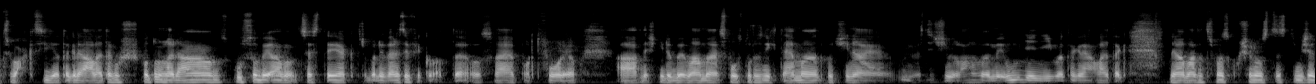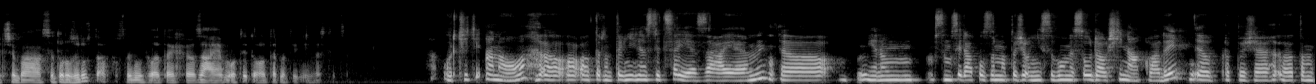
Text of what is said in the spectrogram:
třeba akcí a tak dále, tak už potom hledá způsoby a cesty, jak třeba diverzifikovat své portfolio. A v dnešní době máme spoustu různých témat, počínaje investičními lahvemi, uměním a tak dále. Tak máte třeba zkušenost s tím, že třeba se to rozrůstá v posledních letech zájem o tyto alternativní investice? Bitte. Určitě ano, o alternativní investice je zájem, jenom se musí dát pozor na to, že oni sebou nesou další náklady, protože tam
